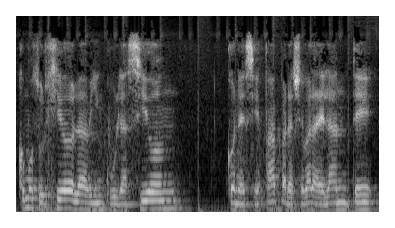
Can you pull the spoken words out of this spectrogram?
¿Cómo surgió la vinculación con el CIEFAP para llevar adelante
